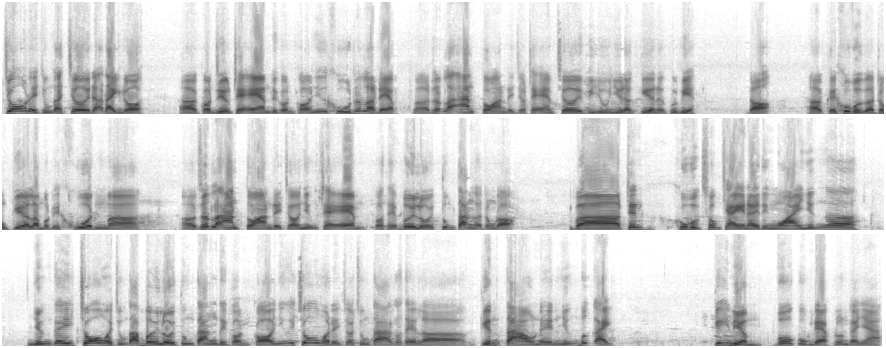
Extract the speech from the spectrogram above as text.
chỗ để chúng ta chơi đã đành rồi. À, còn riêng trẻ em thì còn có những khu rất là đẹp và rất là an toàn để cho trẻ em chơi. Ví dụ như đằng kia nữa quý vị đó à, cái khu vực ở trong kia là một cái khuôn mà à, rất là an toàn để cho những trẻ em có thể bơi lội tung tăng ở trong đó và trên khu vực sông chảy này thì ngoài những uh, những cái chỗ mà chúng ta bơi lội tung tăng thì còn có những cái chỗ mà để cho chúng ta có thể là kiến tạo nên những bức ảnh kỷ niệm vô cùng đẹp luôn cả nhà.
